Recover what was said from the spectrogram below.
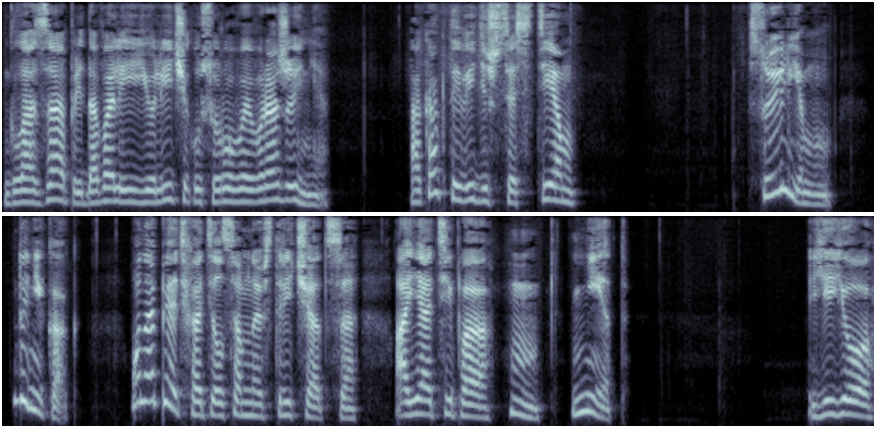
глаза придавали ее личику суровое выражение. «А как ты видишься с тем...» «С Уильямом? Да никак. Он опять хотел со мной встречаться, а я типа... Хм, нет». Ее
